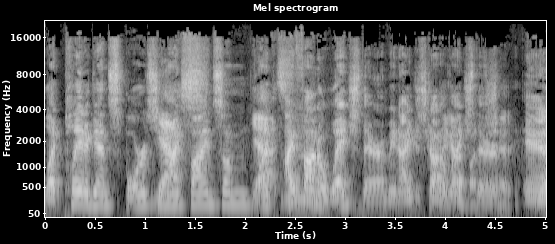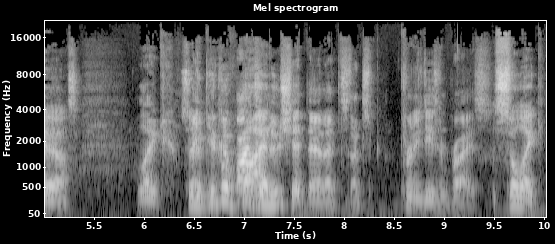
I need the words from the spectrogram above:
like Play It Again Sports, you might Yes. find some. Yes. Like I found a Mm. wedge there. I mean, I just got They a got a wedge bunch of there, shit. and Yeah. like So do and you people can find buy? some new shit there that's that's pretty decent price. so like,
